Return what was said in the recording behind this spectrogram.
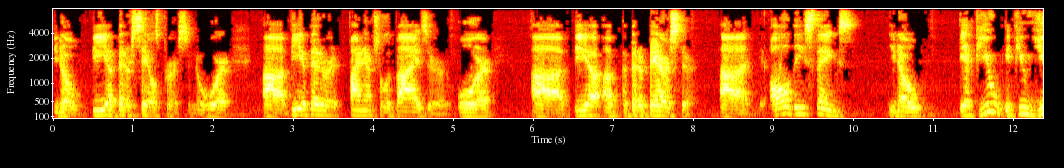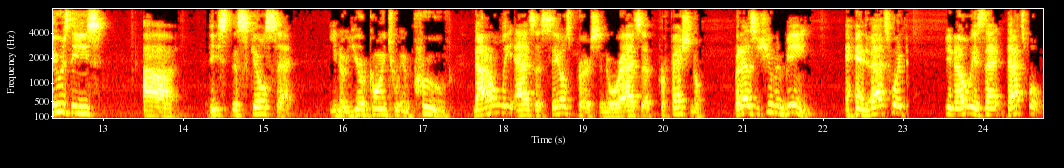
you know, be a better salesperson or uh, be a better financial advisor or uh, be a, a, better barrister. Uh, all these things, you know, if you if you use these uh, these the skill set, you know you're going to improve not only as a salesperson or as a professional, but as a human being. And Yeah. that's what you know is that that's what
